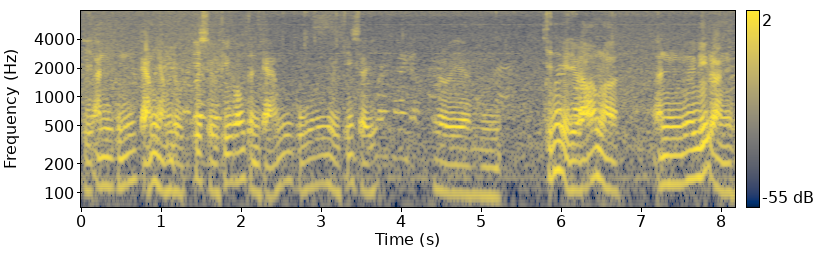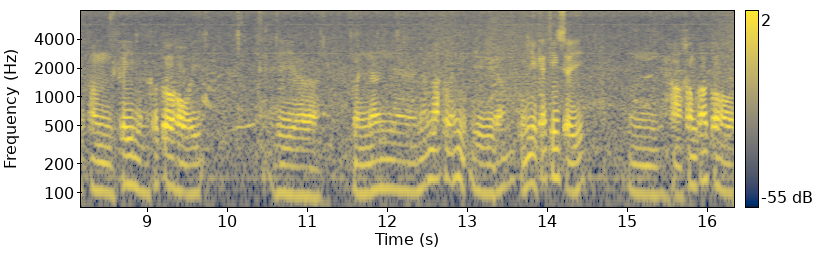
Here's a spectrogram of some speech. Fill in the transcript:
thì anh cũng cảm nhận được cái sự thiếu vắng tình cảm của người chiến sĩ rồi chính vì điều đó mà anh mới biết rằng um, khi mình có cơ hội thì uh, mình nên ờ, uh, nắm bắt lấy một điều gì đó cũng như các chiến sĩ um, họ không có cơ hội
